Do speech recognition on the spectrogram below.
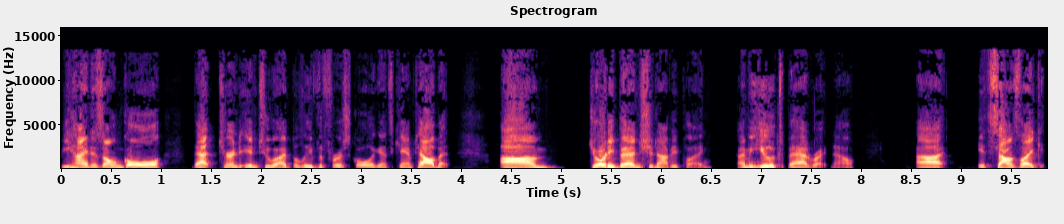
behind his own goal that turned into, I believe, the first goal against Cam Talbot. Um, Jordie Benn should not be playing. I mean, he looks bad right now. Uh, it sounds like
